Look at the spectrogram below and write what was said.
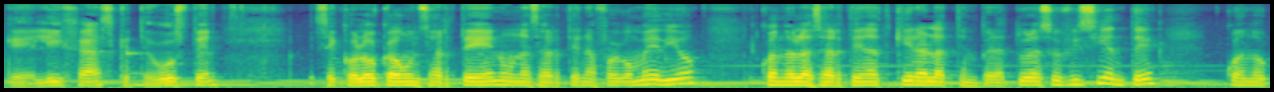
que elijas, que te gusten, se coloca un sartén, una sartén a fuego medio. Cuando la sartén adquiera la temperatura suficiente, cuando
